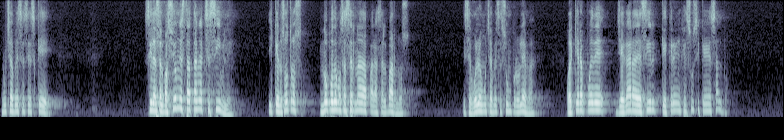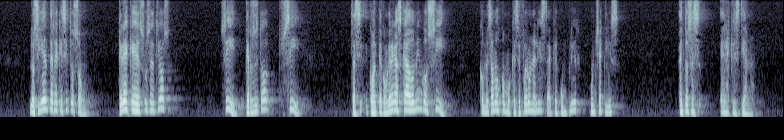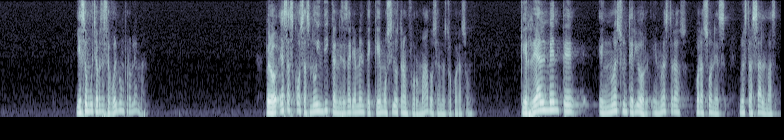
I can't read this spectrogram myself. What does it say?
muchas veces es que si la salvación está tan accesible y que nosotros no podemos hacer nada para salvarnos, y se vuelve muchas veces un problema, cualquiera puede llegar a decir que cree en Jesús y que es salvo. Los siguientes requisitos son, ¿crees que Jesús es Dios? Sí. ¿Que resucitó? Sí. ¿Te congregas cada domingo? Sí. Comenzamos como que si fuera una lista, que cumplir un checklist. Entonces, eres cristiano. Y eso muchas veces se vuelve un problema. Pero esas cosas no indican necesariamente que hemos sido transformados en nuestro corazón. Que realmente en nuestro interior, en nuestros corazones, nuestras almas,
